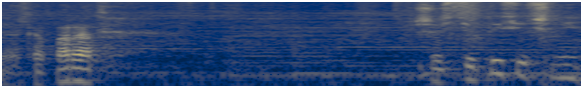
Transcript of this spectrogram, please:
Так, аппарат шеститысячный.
